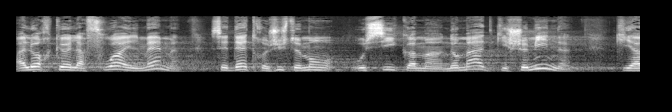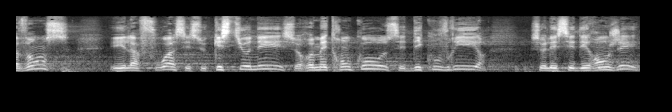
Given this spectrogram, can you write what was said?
Alors que la foi elle-même, c'est d'être justement aussi comme un nomade qui chemine, qui avance. Et la foi, c'est se questionner, se remettre en cause, c'est découvrir, se laisser déranger.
